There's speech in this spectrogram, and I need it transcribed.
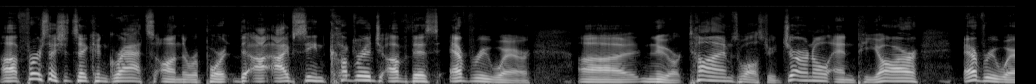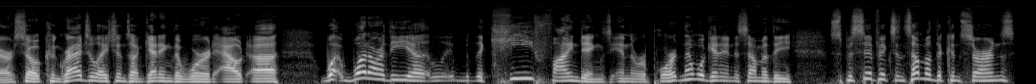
Uh, first, I should say congrats on the report. The, I, have seen coverage of this everywhere uh, New York Times, Wall Street Journal, NPR, everywhere. So, congratulations on getting the word out. Uh, what what are the uh, the key findings in the report? And then we'll get into some of the specifics and some of the concerns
